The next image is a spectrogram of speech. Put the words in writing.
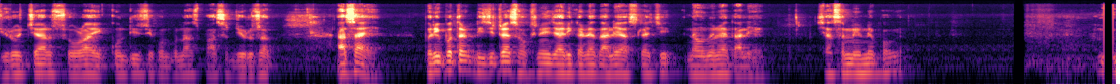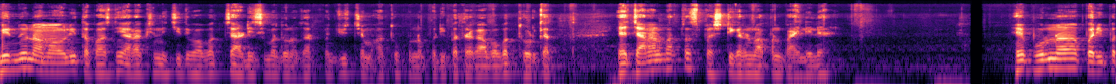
झिरो चार सोळा एकोणतीस एकोणपन्नास पासष्ट झिरो सात. असा आहे. परिपत्रक डिजिटल सॉक्सने जारी करण्यात आले असल्याचे नोंदवण्यात आले आहे. शासन निर्णय पाहूया. बिंदू नामावली तपासणी आरक्षण निश्चितीबाबत चार डिसेंबर दोन हजार पंचवीसच्या महत्त्वपूर्ण परिपत्रकाबाबत थोडक्यात या चॅनलमार्फत स्पष्टीकरण आपण पाहिलेले आहे. हे पूर्ण परिपत्र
